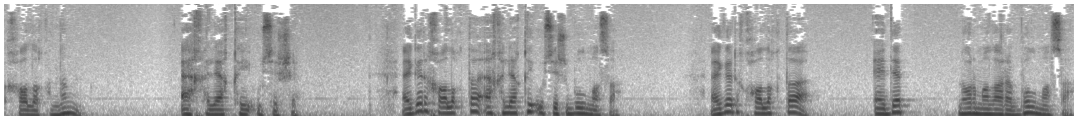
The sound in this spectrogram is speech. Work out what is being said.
халыкның әхлакый үсеше. Әгәр халыкта әхлакый үсеш булмаса, әгәр халыкта әдәп нормалары булмаса,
